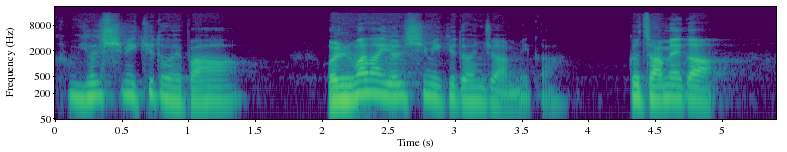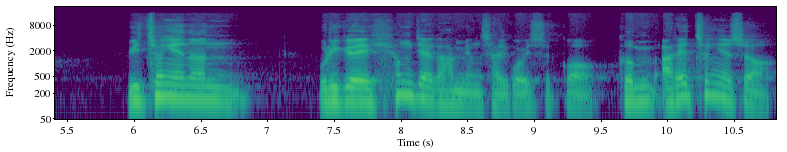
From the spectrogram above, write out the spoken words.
그럼 열심히 기도해봐. 얼마나 열심히 기도한 줄 압니까? 그 자매가 위층에는 우리 교회 형제가 한 명 살고 있었고 그 아래층에서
